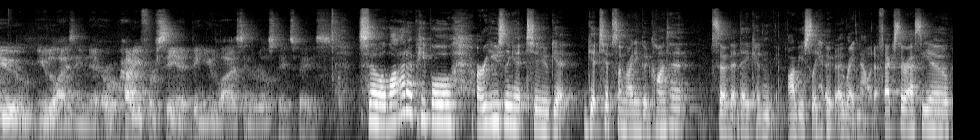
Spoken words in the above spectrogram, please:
you utilizing it or how do you foresee it being utilized in the real estate space So a lot of people are using it to get get tips on writing good content so that they can obviously right now it affects their SEO.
